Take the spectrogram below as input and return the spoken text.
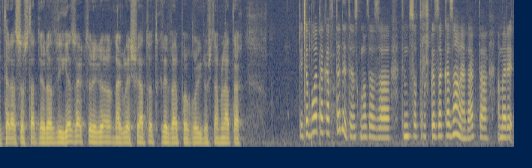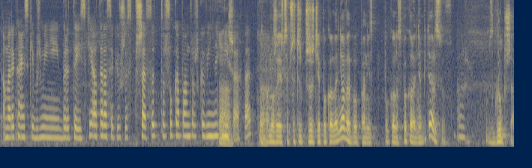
y, teraz ostatnio Rodrigueza, którego nagle świat odkrywa po, po iluś tam latach. Czyli to była taka wtedy tęsknota za tym, co troszkę zakazane, tak? Ta amery amerykańskie brzmienie i brytyjskie, a teraz jak już jest przesyt, to szuka pan troszkę w innych Tak. niszach, tak? No, a może jeszcze przeżycie pokoleniowe, bo pan jest pokole- z pokolenia Beatlesów. Z grubsza.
